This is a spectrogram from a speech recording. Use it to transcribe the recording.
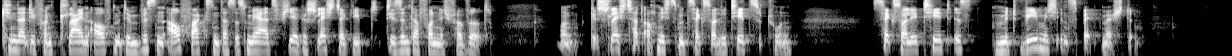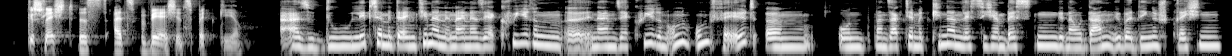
Kinder, die von klein auf mit dem Wissen aufwachsen, dass es mehr als vier Geschlechter gibt, die sind davon nicht verwirrt. Und Geschlecht hat auch nichts mit Sexualität zu tun. Sexualität ist, mit wem ich ins Bett möchte. Geschlecht ist, als wer ich ins Bett gehe. Also du lebst ja mit deinen Kindern in einer sehr queeren, äh, in einem sehr queeren um Umfeld. Ähm, und man sagt ja, mit Kindern lässt sich am besten genau dann über Dinge sprechen,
